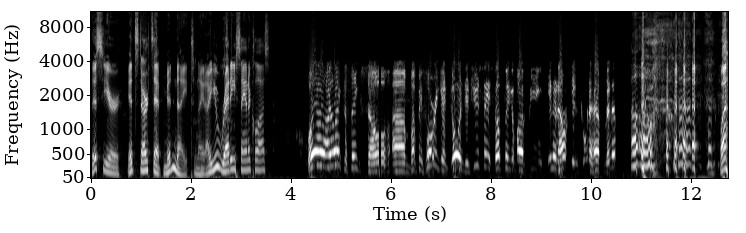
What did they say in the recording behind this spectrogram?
This year it starts at midnight tonight. Are you ready, Santa Claus? Well, I like to think so. Uh, but before we get going, did you say something about being in and out in two and a half minutes? Uh oh. Well,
